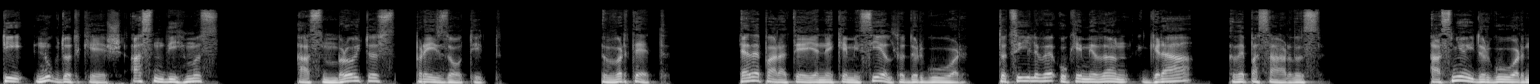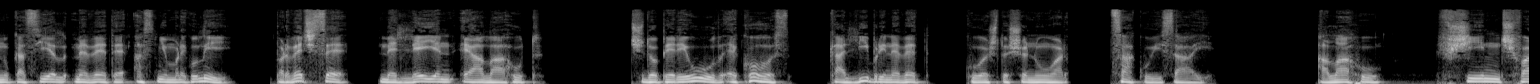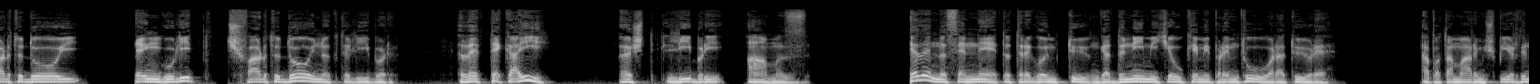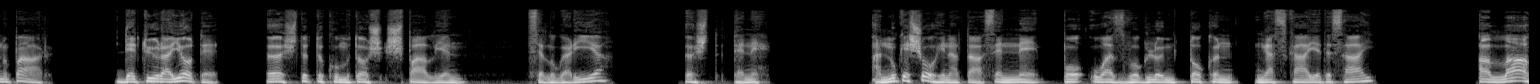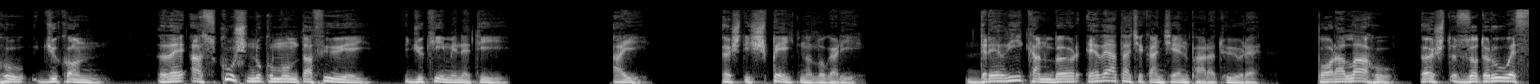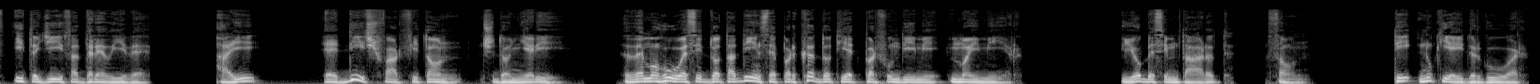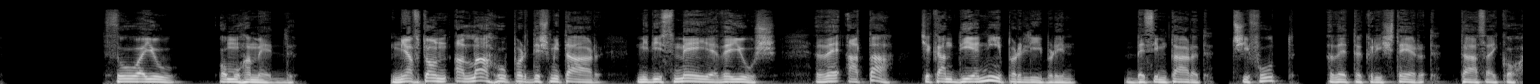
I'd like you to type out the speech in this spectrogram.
ti nuk do të kesh as ndihmës, as mbrojtës prej Zotit. Vërtet, edhe para teje ne kemi sjellë të dërguar, të cilëve u kemi dhënë gra dhe pasardhës. Asnjë i dërguar nuk ka sjellë me vete asnjë mrekulli, përveçse me lejen e Allahut. Çdo periudhë e kohës ka librin e vet ku është shënuar caku i saj. Allahu fshin çfarë të dojë e ngulit çfarë të dojë në këtë libër dhe tek ai është libri amëz. Edhe nëse ne të tregojmë ty nga dënimi që u kemi premtuar atyre, apo ta marrim shpirtin më parë, detyra jote është të kumtosh shpalljen, se llogaria është te ne. A nuk e shohin ata se ne po ua zvogëlojmë tokën nga skajet e saj? Allahu gjykon dhe askush nuk mund ta thyejë gjykimin e tij. Ai është i shpejt në llogari. Dredhi kanë bërë edhe ata që kanë qenë para tyre, por Allahu është zotërues i të gjitha dredhive. Ai e di çfarë fiton çdo njeri dhe mohuesit do ta dinë se për kë do të jetë përfundimi më i mirë. Jobesimtarët thonë: Ti nuk je i dërguar. Thuaju, o Muhammed, Mjafton Allahu për dëshmitar midis meje dhe jush dhe ata që kanë dijeni për librin, besimtarët çifutë dhe të krishterë të asaj kohe.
